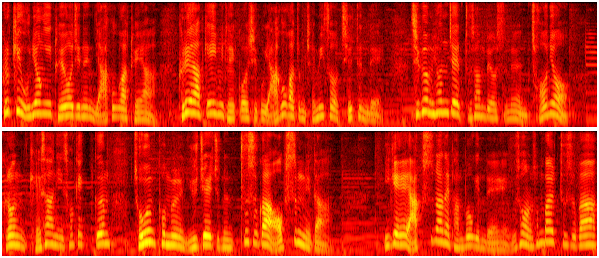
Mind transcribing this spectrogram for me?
그렇게 운영이 되어지는 야구가 돼야 그래야 게임이 될 것이고 야구가 좀 재밌어질 텐데 지금 현재 두산 베어스는 전혀 그런 계산이 서게끔 좋은 폼을 유지해주는 투수가 없습니다. 이게 악순환의 반복인데 우선 선발 투수가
